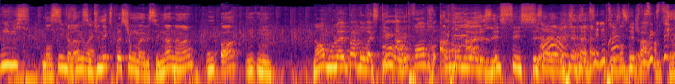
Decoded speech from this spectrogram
Oui, oui. Dans ce cas-là, c'est une expression même. C'est nanana ou a. mm, mm. Non, vous l'avez pas. Bon bah c'était apprendre, Apprendre ou à laisser. laisser. C'est ça, Ah, c'est les boîtes. Présenté par Arthur.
